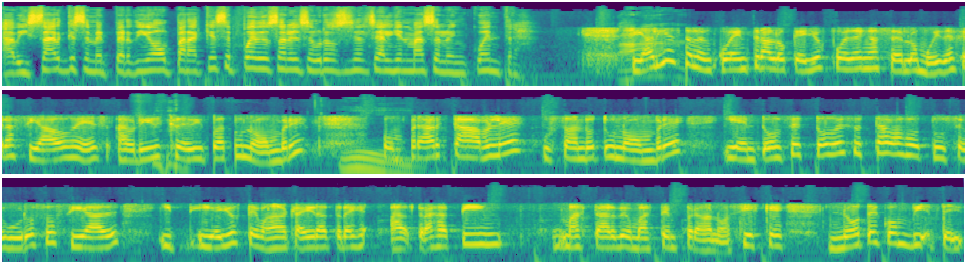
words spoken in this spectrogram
avisar que se me perdió? ¿Para qué se puede usar el seguro social si alguien más se lo encuentra? Si alguien se lo encuentra, lo que ellos pueden hacer, los muy desgraciados, es abrir crédito a tu nombre, comprar cable usando tu nombre y entonces todo eso está bajo tu seguro social y, ellos te van a caer atrás, atrás a ti más tarde o más temprano. Así es que no te conviene,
